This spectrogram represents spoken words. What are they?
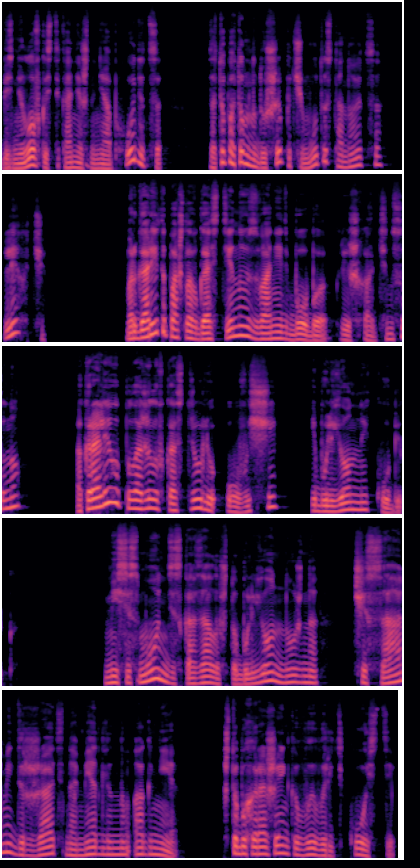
Без неловкости, конечно, не обходится, Зато потом на душе почему-то становится легче. Маргарита пошла в гостиную звонить Боба Криш Хатчинсону, а королева положила в кастрюлю овощи и бульонный кубик. Миссис Монди сказала, что бульон нужно часами держать на медленном огне, чтобы хорошенько выварить кости.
